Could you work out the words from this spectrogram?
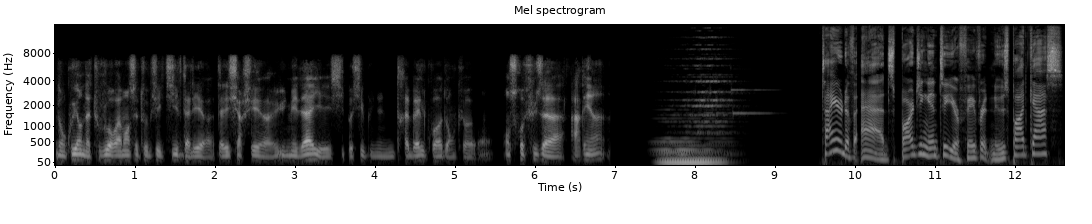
Donc oui, on a toujours vraiment cet objectif d'aller euh, d'aller chercher euh, une médaille et si possible une, une très belle quoi. Donc euh, on, on se refuse à, à rien. Tired of ads barging into your favorite news podcasts?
